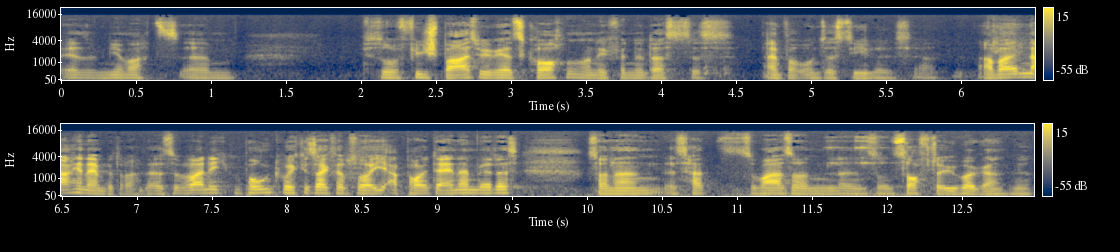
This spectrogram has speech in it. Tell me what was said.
Also mir macht's ähm, so viel Spaß, wie wir jetzt kochen und ich finde, dass das einfach unser Stil ist. Ja. Aber im Nachhinein betrachtet. Also war nicht ein Punkt, wo ich gesagt habe, so ab heute ändern wir das, sondern es hat so war so ein, so ein softer Übergang. Ja.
